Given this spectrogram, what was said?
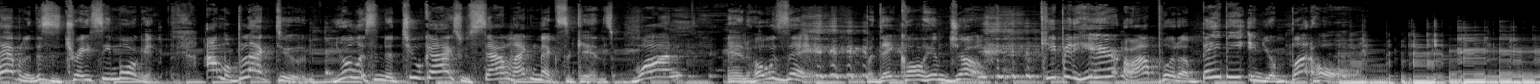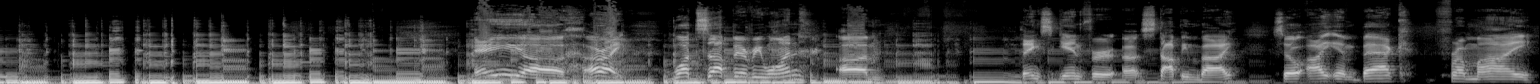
happening? This is Tracy Morgan. I'm a black dude. You're listening to two guys who sound like Mexicans Juan and Jose, but they call him Joe. Keep it here, or I'll put a baby in your butthole. Hey, uh, all right. What's up, everyone? Um, thanks again for uh, stopping by. So, I am back from my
